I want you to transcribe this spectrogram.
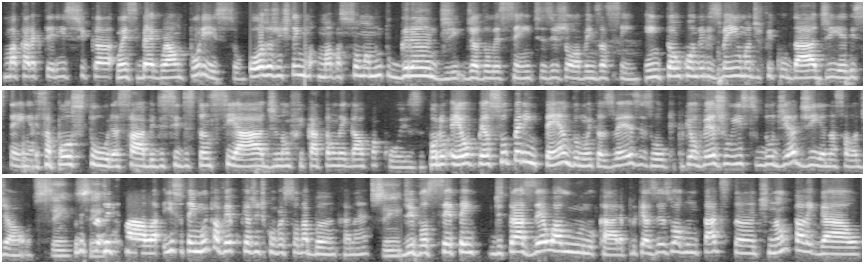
uma característica com esse background por isso. Hoje a gente tem uma, uma soma muito grande de adolescentes e jovens assim. Então quando eles veem uma dificuldade, eles têm essa postura, sabe, de se distanciar, de não ficar tão legal com a coisa. Por, eu, eu super entendo muitas vezes, Hulk, porque eu vejo isso do dia a dia na sala de aula. Sim, Por isso sim. que a gente fala, isso tem muito a ver com o que a gente conversou na banca, né? Sim. De você tem de trazer o aluno, cara, porque às vezes o aluno tá distante, não tá legal,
